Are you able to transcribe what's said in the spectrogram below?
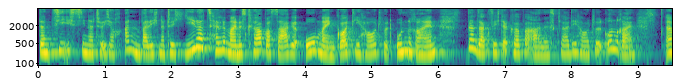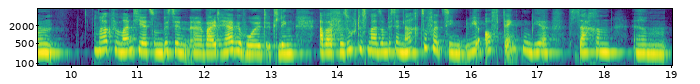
dann ziehe ich sie natürlich auch an, weil ich natürlich jeder Zelle meines Körpers sage, oh mein Gott, die Haut wird unrein. Dann sagt sich der Körper, alles klar, die Haut wird unrein. Ähm, mag für manche jetzt so ein bisschen äh, weit hergeholt klingen, aber versucht es mal so ein bisschen nachzuvollziehen. Wie oft denken wir Sachen ähm,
